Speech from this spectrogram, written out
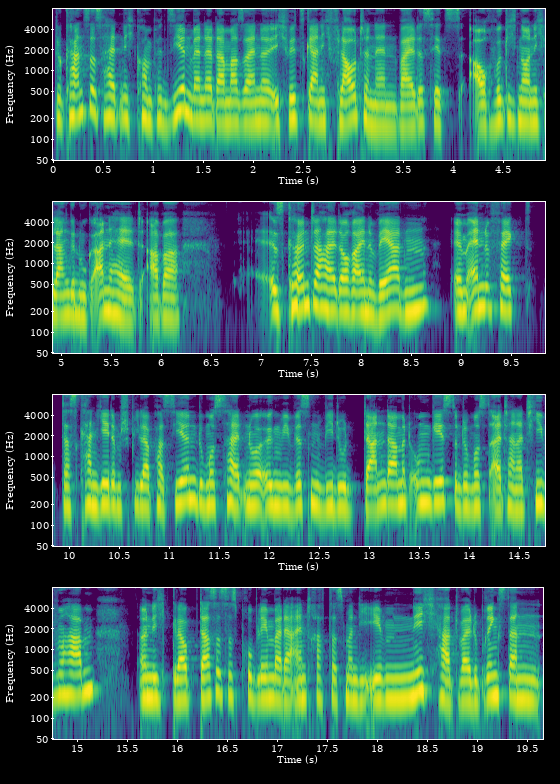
du kannst es halt nicht kompensieren, wenn er da mal seine, ich will es gar nicht Flaute nennen, weil das jetzt auch wirklich noch nicht lang genug anhält. Aber es könnte halt auch eine werden. Im Endeffekt, das kann jedem Spieler passieren. Du musst halt nur irgendwie wissen, wie du dann damit umgehst und du musst Alternativen haben. Und ich glaube, das ist das Problem bei der Eintracht, dass man die eben nicht hat, weil du bringst dann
